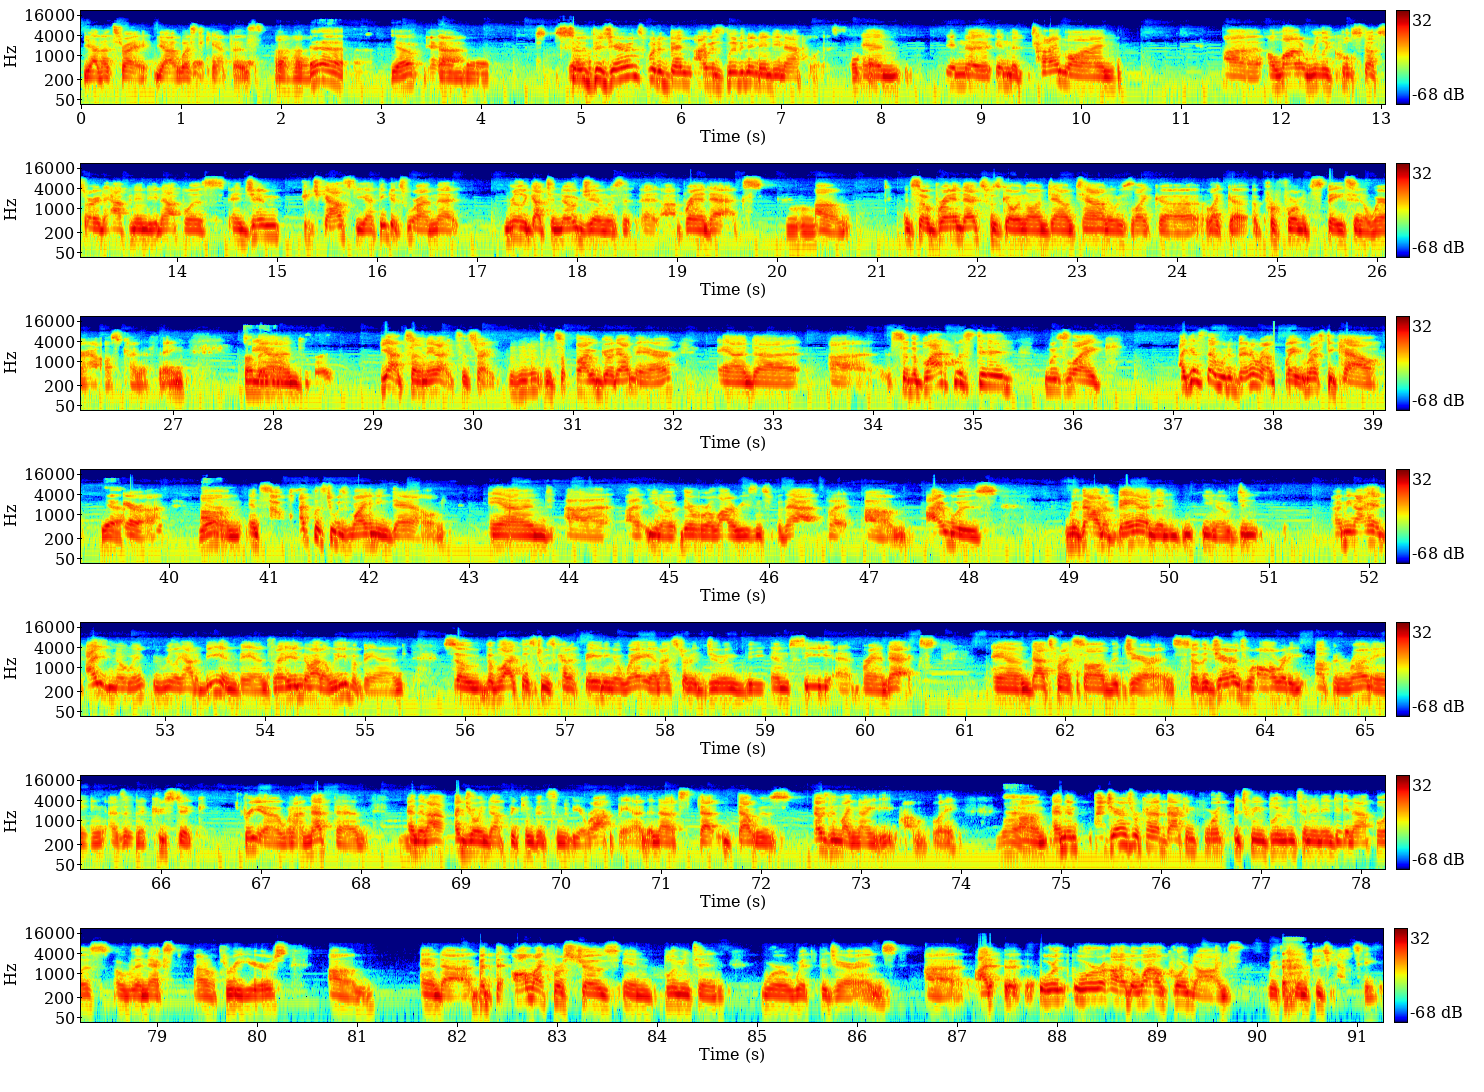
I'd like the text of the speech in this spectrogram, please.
Yeah, that's right. Yeah, West Campus. Uh-huh. Yeah. Yep. Yeah. And, uh, So Yeah. the Gerunds would have been. I was living in Indianapolis, Okay. and in the in the timeline, uh, a lot of really cool stuff started to happen in Indianapolis. And Jim Kuchkowski, I think it's where I met, really got to know Jim was at, at uh, Brand X. mhm. Um, and so Brand X was going on downtown. It was like a, like a performance space in a warehouse kind of thing. Sunday and- night, right? Yeah, it's Sunday nights. That's right. hmm And so I would go down there, and uh, uh, so the blacklisted was like, I guess that would have been around wait Rusty Cow Yeah. era, Yeah. um, and so blacklisted was winding down, and uh, I, you know there were a lot of reasons for that, but um, I was without a band, and you know didn't. I mean, I had I didn't know really how to be in bands, and I didn't know how to leave a band. So the blacklist was kind of fading away, and I started doing the MC at Brand X, and that's when I saw the Gerunds. So the Gerunds were already up and running as an acoustic trio when I met them, and then I, I joined up and convinced them to be a rock band, and that's that that was that was in like '90 probably. Yeah. Um, and then the Gerunds were kind of back and forth between Bloomington and Indianapolis over the next, I don't know, three years. Um, and uh, but the, all my first shows in Bloomington were with the Gerunds, uh, I, uh, or or uh, the Wild Corn Dogs with Jim Kuchkowski.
